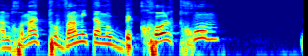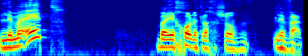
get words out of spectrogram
המכונה טובה מאיתנו בכל תחום, למעט ביכולת לחשוב לבד.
